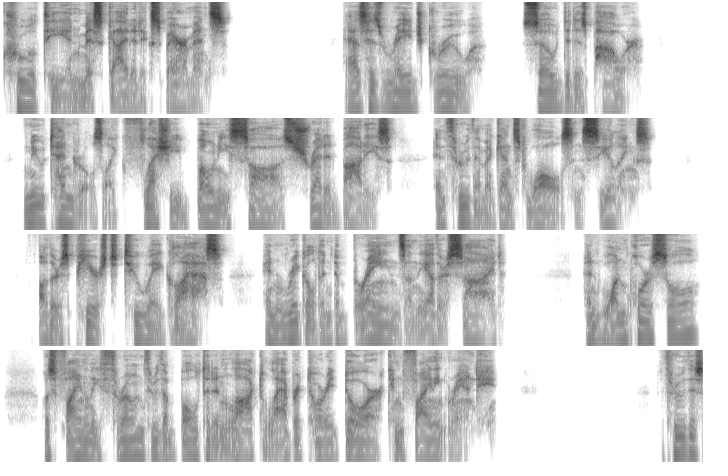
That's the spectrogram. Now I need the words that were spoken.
cruelty, and misguided experiments. As his rage grew, so did his power. New tendrils like fleshy, bony saws shredded bodies and threw them against walls and ceilings. Others pierced two way glass and wriggled into brains on the other side. And one poor soul was finally thrown through the bolted and locked laboratory door confining Randy. Through this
